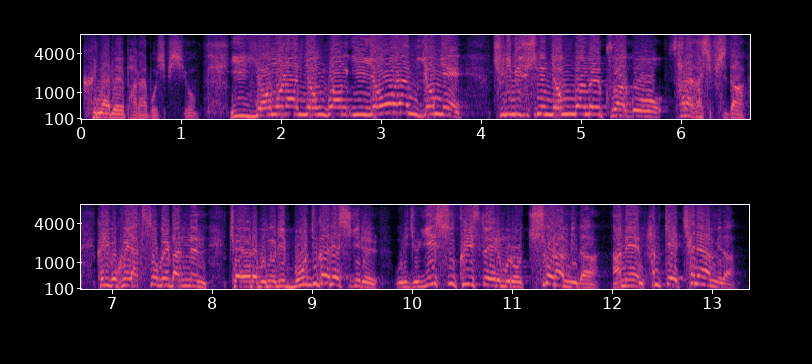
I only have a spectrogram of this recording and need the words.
그날을 바라보십시오. 이 영원한 영광, 이 영원한 영예, 주님이 주시는 영광을 구하고 살아가십시다. 그리고 그 약속을 받는 저 여러분 우리 모두가 되시기를 우리 주 예수 그리스도의 이름으로 축원합니다. 아멘. 함께 찬양합니다.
